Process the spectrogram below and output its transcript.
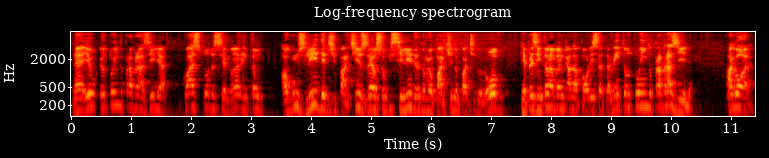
Né? Eu estou indo para Brasília quase toda semana, então alguns líderes de partidos, né? eu sou vice-líder do meu partido, o Partido Novo, representando a bancada paulista também, então eu estou indo para Brasília. Agora,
